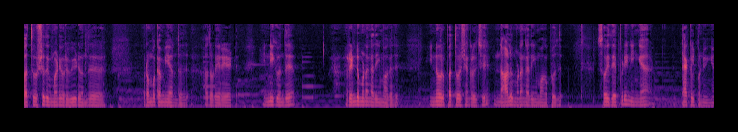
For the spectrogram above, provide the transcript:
பத்து வருஷத்துக்கு முன்னாடி ஒரு வீடு வந்து ரொம்ப கம்மியாக இருந்தது அதோடைய ரேட் இன்றைக்கி வந்து ரெண்டு மடங்கு அதிகமாகுது. இன்னொரு பத்து வருஷம் கழித்து நாலு மடங்கு அதிகமாக போகுது. ஸோ இதை எப்படி நீங்கள் டேக்கிள் பண்ணுவீங்க?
